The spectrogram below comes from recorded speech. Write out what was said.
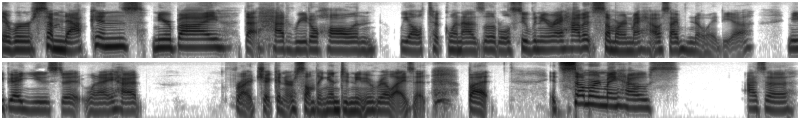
there were some napkins nearby that had Rideau Hall, and we all took one as a little souvenir. I have it somewhere in my house. I have no idea. Maybe I used it when I had fried chicken or something and didn't even realize it. But it's somewhere in my house as a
